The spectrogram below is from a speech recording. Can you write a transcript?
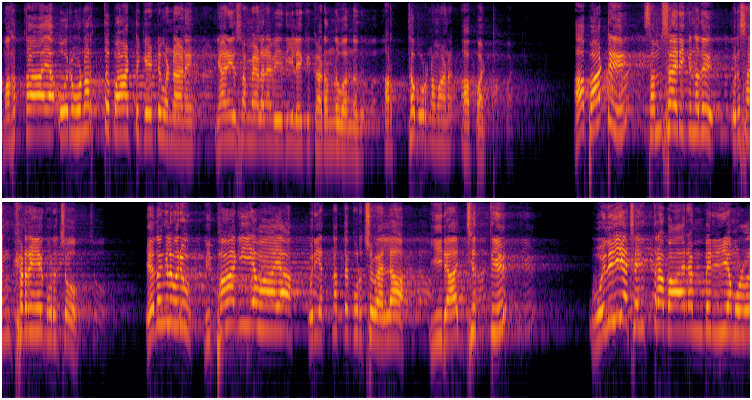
മഹത്തായ ഒരു ഉണർത്ത് പാട്ട് കേട്ടുകൊണ്ടാണ് ഞാൻ ഈ സമ്മേളന വേദിയിലേക്ക് കടന്നു വന്നത് അർത്ഥപൂർണമാണ് ആ പാട്ട്. ആ പാട്ട് സംസാരിക്കുന്നത് ഒരു സംഘടനയെ കുറിച്ചോ ഏതെങ്കിലും ഒരു വിഭാഗീയമായ ഒരു യത്നത്തെക്കുറിച്ചോ അല്ല. ഈ രാജ്യത്ത് വലിയ ചരിത്ര പാരമ്പര്യമുള്ള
